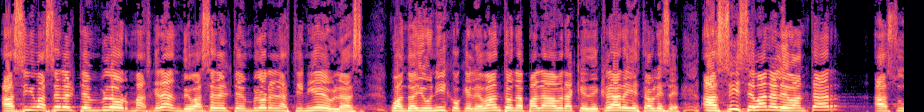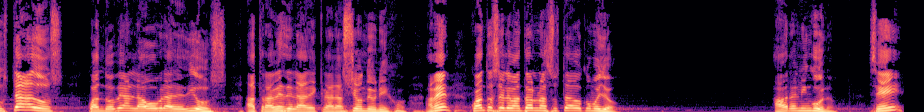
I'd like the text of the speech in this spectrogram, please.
Así va a ser el temblor más grande, va a ser el temblor en las tinieblas, cuando hay un hijo que levanta una palabra, que declara y establece. Así se van a levantar asustados cuando vean la obra de Dios a través de la declaración de un hijo. Amén. ¿Cuántos se levantaron asustados como yo? Ahora ninguno. ¿Sí?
